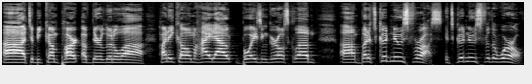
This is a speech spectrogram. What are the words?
uh, to become part of their little uh, honeycomb hideout boys and girls club. Uh, but it's good news for us. It's good news for the world.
